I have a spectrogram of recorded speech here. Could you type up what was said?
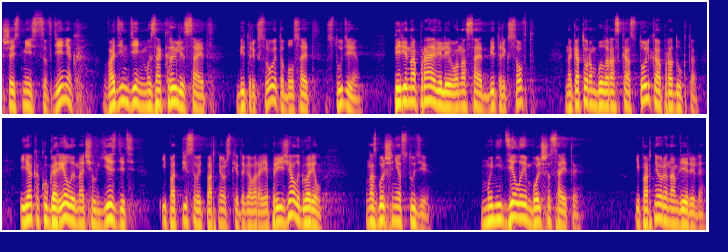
6 месяцев денег. В один день мы закрыли сайт Bittrex.ru, это был сайт студии, перенаправили его на сайт Bittrex.soft — на котором был рассказ только о продукте. И я как угорелый начал ездить и подписывать партнерские договора. Я приезжал и говорил, у нас больше нет студии, мы не делаем больше сайты. И партнеры нам верили.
